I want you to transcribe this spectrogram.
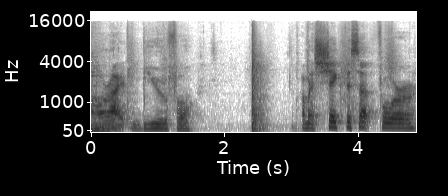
All right, beautiful. I'm gonna shake this up for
